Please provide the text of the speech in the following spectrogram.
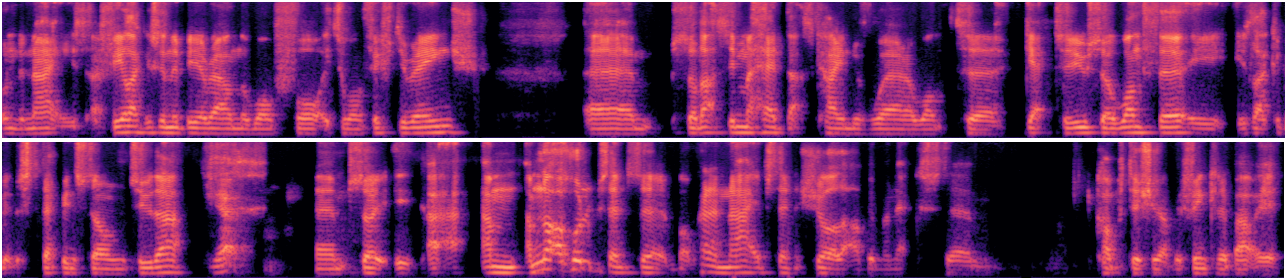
under 90s, I feel like it's going to be around the 140 to 150 range. Um, so that's in my head. That's kind of where I want to get to. So 130 is like a bit of a stepping stone to that. Yeah. Um, so it, I, I'm I'm not 100 percent certain, but I'm kind of 90 percent sure that'll be my next um, competition. I've been thinking about it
